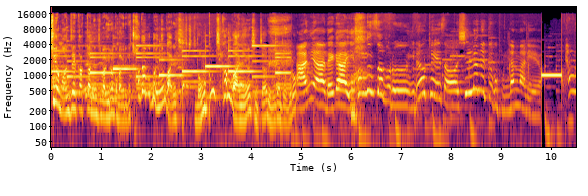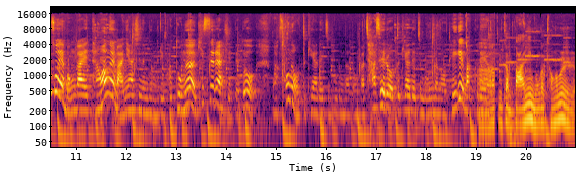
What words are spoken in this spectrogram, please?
수염 언제 깎았는지 막 이런 거 막 이렇게 쳐다보고 있는 거 아니야? 진짜 너무 끔찍한 거 아니에요, 진짜로 인간적으로? 아니야 내가 이 속눈썹으로 이렇게 해서 실눈을 뜨고 본단 말이에요 평소에 뭔가에 당황을 많이 하시는 분들이 보통은 키스를 하실 때도 막 손을 어떻게 해야 될지 모른다던가 자세를 어떻게 해야 될지 모른다던가 되게 막 그래요. 아, 그러니까 많이 뭔가 경험을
